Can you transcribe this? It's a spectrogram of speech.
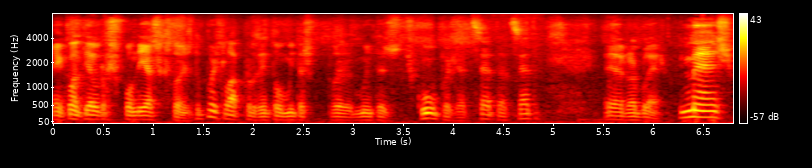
enquanto ele respondia às questões. Depois lá apresentou muitas, muitas desculpas, etc, etc, uh, Rabelais. Mas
